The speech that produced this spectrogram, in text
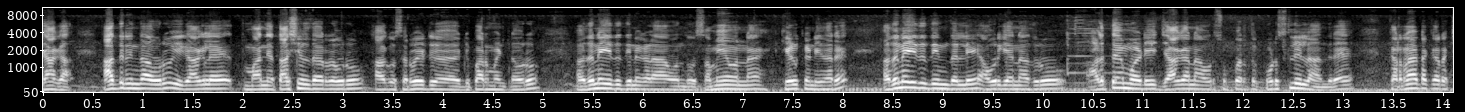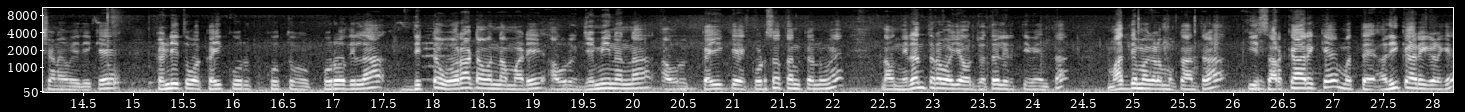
ಜಾಗ. ಆದ್ದರಿಂದ ಅವರು ಈಗಾಗಲೇ ಮಾನ್ಯ ತಹಶೀಲ್ದಾರ್ರವರು ಹಾಗೂ ಸರ್ವೆ ಡಿಪಾರ್ಟ್ಮೆಂಟ್ನವರು ಹದಿನೈದು ದಿನಗಳ ಒಂದು ಸಮಯವನ್ನು ಕೇಳ್ಕೊಂಡಿದ್ದಾರೆ. ಹದಿನೈದು ದಿನದಲ್ಲಿ ಅವ್ರಿಗೇನಾದರೂ ಅಳತೆ ಮಾಡಿ ಜಾಗನ ಅವರು ಸುಪರ್ದು ಕೊಡಿಸ್ಲಿಲ್ಲ ಅಂದರೆ ಕರ್ನಾಟಕ ರಕ್ಷಣಾ ವೇದಿಕೆ ಖಂಡಿತವಾಗ ಕೈ ಕೂರ್ ಕೂತು ಕೂರೋದಿಲ್ಲ ದಿಟ್ಟ ಹೋರಾಟವನ್ನು ಮಾಡಿ ಅವ್ರ ಜಮೀನನ್ನು ಅವ್ರ ಕೈಗೆ ಕೊಡಿಸೋ ತನಕನೂ ನಾವು ನಿರಂತರವಾಗಿ ಅವ್ರ ಜೊತೆಲಿರ್ತೀವಿ ಅಂತ ಮಾಧ್ಯಮಗಳ ಮುಖಾಂತರ ಈ ಸರ್ಕಾರಕ್ಕೆ ಮತ್ತು ಅಧಿಕಾರಿಗಳಿಗೆ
